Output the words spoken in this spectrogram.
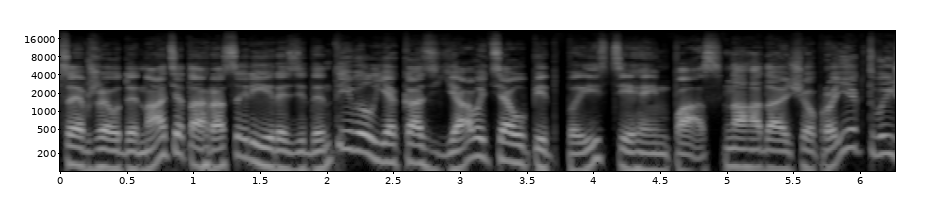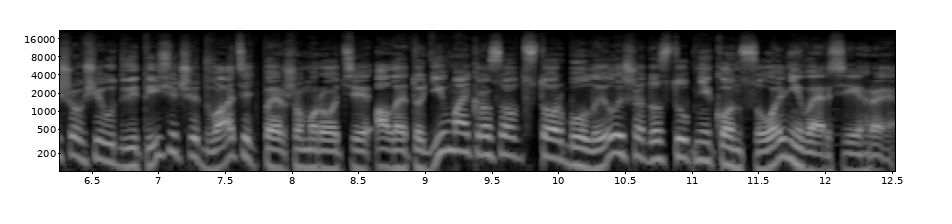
Це вже 11-та гра серії Resident Evil, яка з'явиться у підписці Game Pass. Нагадаю, що проєкт вийшов ще у 2021 році, але тоді в Microsoft Store були лише доступні консольні версії гри.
